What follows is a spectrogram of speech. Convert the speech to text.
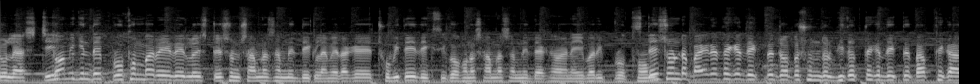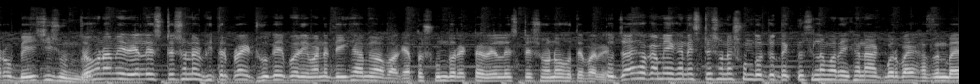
চলে আসছি। তো আমি কিন্তু এই প্রথমবার এই রেলওয়ে স্টেশন সামনাসামনি দেখলাম। এর আগে ছবিতেই দেখছি কখনো সামনাসামনি দেখা হয় না। এবারই প্রথম। স্টেশনটা বাইরে থেকে দেখতে যত সুন্দর ভিতর থেকে দেখতে তার থেকে আরও বেশি সুন্দর। যখন যখন আমি রেল স্টেশনের ভিতর প্রায় ঢুকেই পড়ি মানে দেখে আমি অবাক, এত সুন্দর একটা রেল স্টেশনও হতে পারে। তো যাই হোক, আমি এখানে স্টেশনের সৌন্দর্য দেখতেছিলাম, আর এখানে আকবর ভাই, হাসান ভাই,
